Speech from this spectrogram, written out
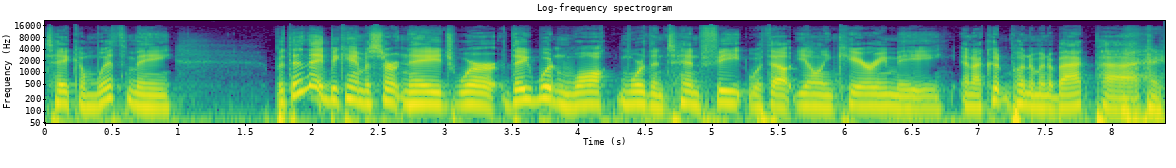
take them with me. But then they became a certain age where they wouldn't walk more than 10 feet without yelling, carry me. And I couldn't put them in a backpack. Right.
